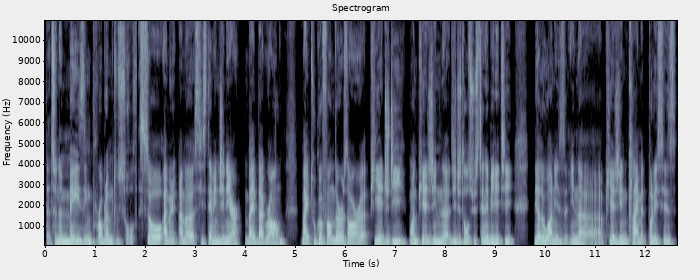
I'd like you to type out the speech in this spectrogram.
that's an amazing problem to solve. So I'm a, I'm a system engineer by background. My two co-founders are a PhD, one PhD in uh, digital sustainability, the other one is in a uh, PhD in climate policies.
